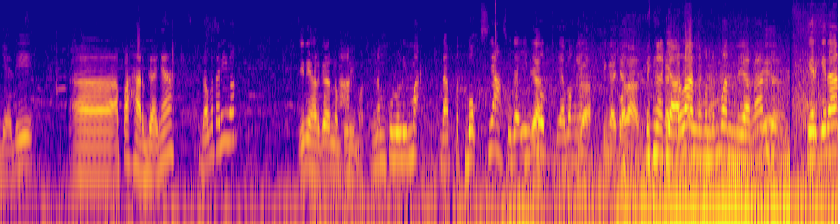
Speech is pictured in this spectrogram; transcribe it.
Jadi eh, apa harganya? Berapa tadi, Bang? Ini harga 65. 65 dapat boxnya sudah include ya, Bang ya. Tinggal jalan. Tinggal jalan, teman-teman ya kan. Iya. Kir-kiran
